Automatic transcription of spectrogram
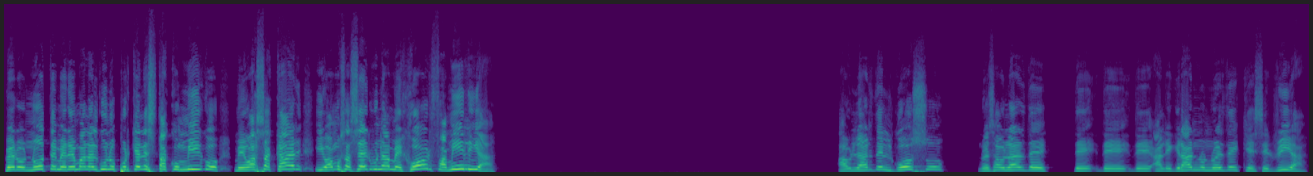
pero no temeré mal alguno porque Él está conmigo, me va a sacar y vamos a ser una mejor familia. Hablar del gozo no es hablar de, de, de, de alegrarnos, no es de que se ría,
